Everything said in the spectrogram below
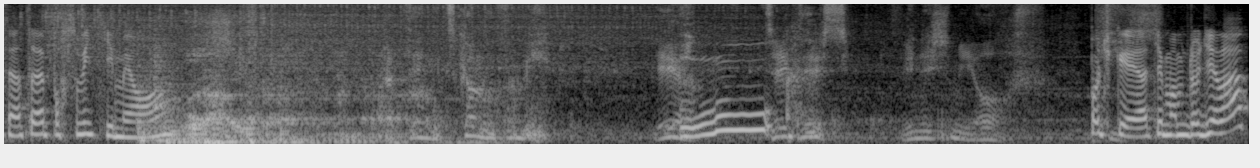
Se na to je posvítím, jo? That thing, it's coming for me. Here, take this. Finish me off. Počkej, já tě mám dodělat?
